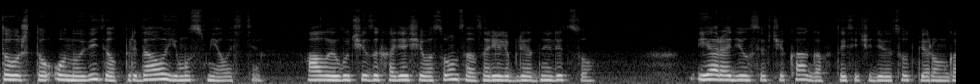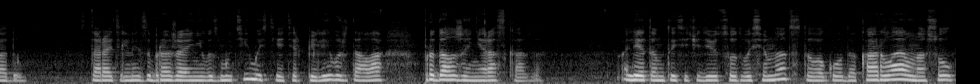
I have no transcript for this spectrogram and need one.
то, что он увидел, придало ему смелости. Алые лучи заходящего солнца озарили бледное лицо. Я родился в Чикаго в 1901 году. Старательно изображая невозмутимость, я терпеливо ждала продолжения рассказа. Летом 1918 года Карлайл нашел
